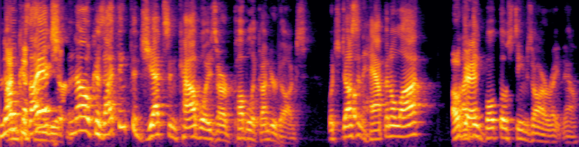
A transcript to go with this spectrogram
No, because I actually no, because I think the Jets and Cowboys are public underdogs, which doesn't oh. happen a lot. Okay, I think both those teams are right now.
